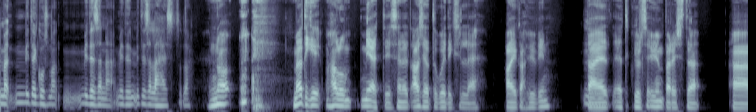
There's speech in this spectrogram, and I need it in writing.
Mä, miten, Kusma, miten sä miten, miten sä lähestyt tota? No, mä jotenkin haluan miettiä sen, että asiat on kuitenkin aika hyvin. Mm. Tai että et kyllä se ympäristö, ää,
